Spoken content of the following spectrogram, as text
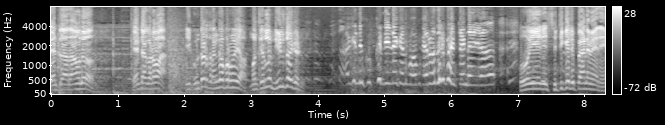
ఏంట్రా రాములు? ఏంటా గొడవ? ఈ గుంటూరు రంగాపురమయ్య మన చెరువులో నీళ్ళు తాగాడు. తాగింది కుక్క నీళ్ళే కానీ బాబు గారు వదిలిపెట్టండి అయ్యా. పోయేది సిటికెళ్ళి ప్రాణమేనే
